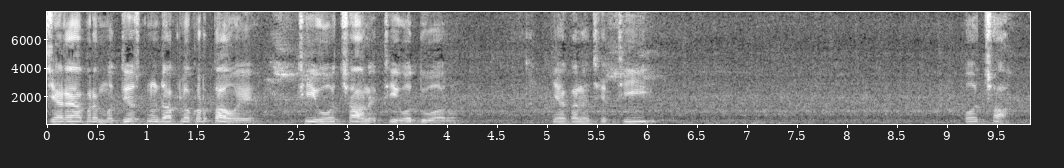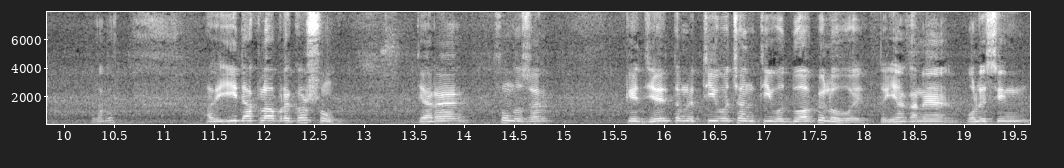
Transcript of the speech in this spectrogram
જ્યારે આપણે મધ્યસ્થનો દાખલો કરતા હોઈએ, થી ઓછા અને થી વધુ વાળો. ત્યાં કને છે, થી ઓછા. બરાબર? હવે એ દાખલો આપણે કરશું. ત્યારે શું થશે કે જે તમને થી ઓછા અને થી વધુ આપેલો હોય, તો અહીંયા કને પોલિસી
